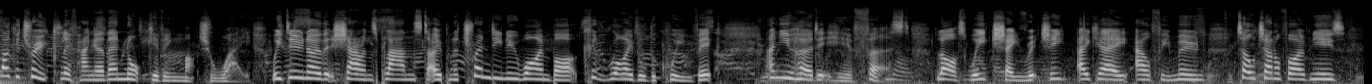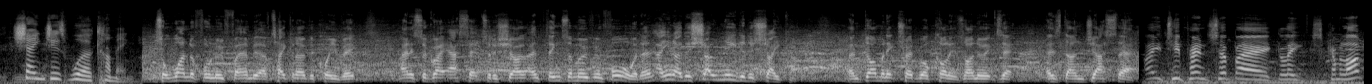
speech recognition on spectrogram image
Like a true cliffhanger, they're not giving much away. We do know that Sharon's plans to open a trendy new wine bar could rival the Queen Vic, and you heard it here first. Last week, Shane Richie, aka Alfie Moon, told Channel 5 News changes were coming. It's a wonderful new family that have taken over the Queen Vic, and it's a great asset to the show, and things are moving forward. And, and you know, the show needed a shake-up, and Dominic Treadwell Collins, our new exec, has done just that. 80 pence a bag, leaks. Come along.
